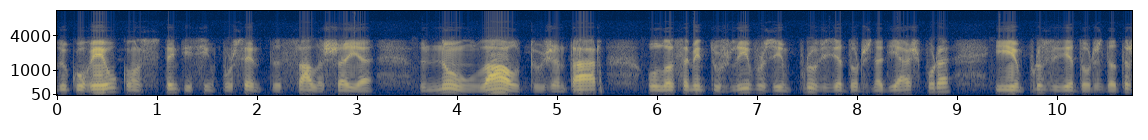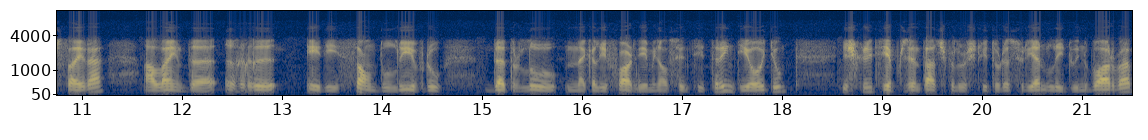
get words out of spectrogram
decorreu, com 75% de sala cheia num lauto jantar, o lançamento dos livros Improvisadores na Diáspora e Improvisadores da Terceira, além da reedição do livro Waterloo na Califórnia em 1938, escritos e apresentados pelo escritor açoriano Lidwin Borba,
